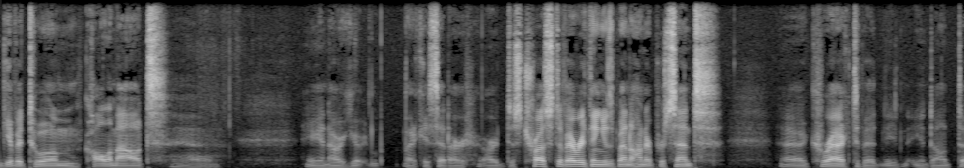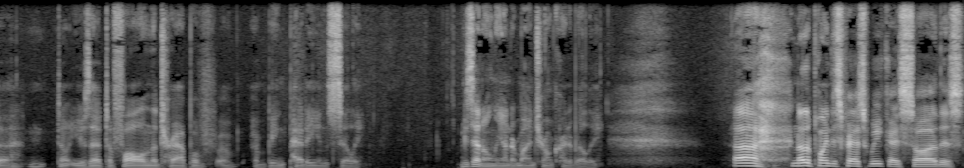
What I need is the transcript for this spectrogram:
give it to them, call them out. Uh, and our like I said, our, our distrust of everything has been 100% uh, correct, but you, you don't uh, don't use that to fall in the trap of, of, of, being petty and silly, because that only undermines your own credibility. Uh, another point this past week, I saw this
